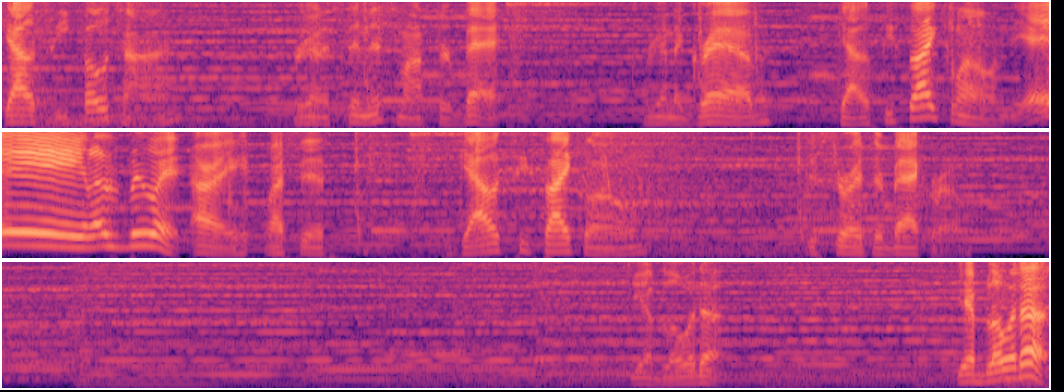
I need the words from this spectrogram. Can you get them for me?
Galaxy Photon. We're gonna send this monster back. We're gonna grab Galaxy Cyclone. Yay, let's do it. All right, watch this. Galaxy Cyclone destroys their back row. Yeah, blow it up. Yeah, blow it up.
